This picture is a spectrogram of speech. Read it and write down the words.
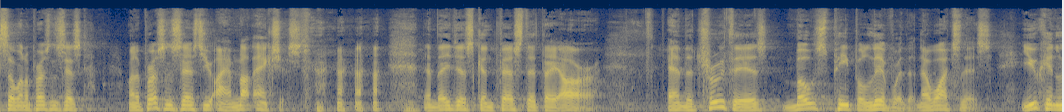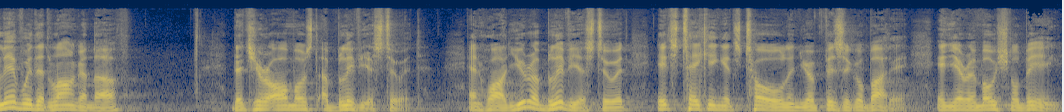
so when a person says, when a person says to you, I am not anxious, then they just confess that they are. And the truth is, most people live with it. Now, watch this. You can live with it long enough that you're almost oblivious to it. And while you're oblivious to it, it's taking its toll in your physical body, in your emotional being.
